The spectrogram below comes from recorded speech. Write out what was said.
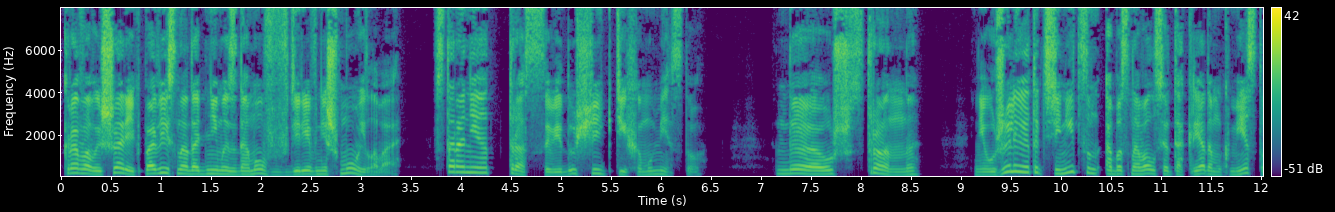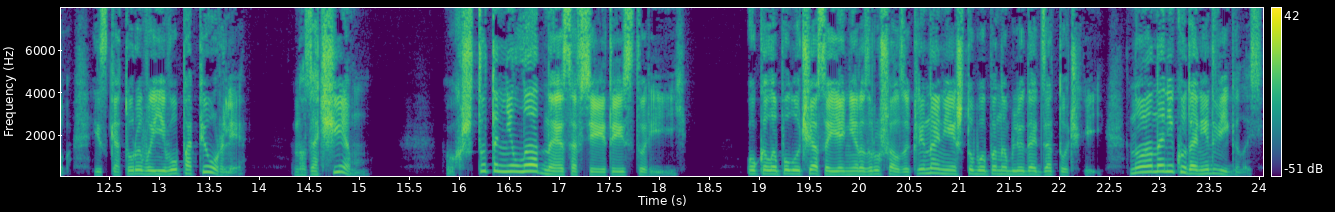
Кровавый шарик повис над одним из домов в деревне Шмойлова, в стороне от трассы, ведущей к тихому месту. Да уж, странно. Неужели этот Синицын обосновался так рядом к месту, из которого его поперли? Но зачем? Ох, что-то неладное со всей этой историей. Около получаса я не разрушал заклинание, чтобы понаблюдать за точкой, но она никуда не двигалась,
